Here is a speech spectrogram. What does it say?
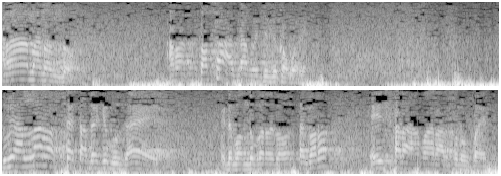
আরাম আনন্দ, আমার তত আজাব হইতেছে কবরে। তুমি আল্লাহর রাস্তায় তাদেরকে বুঝায়। এটা বন্ধ করার ব্যবস্থা করো। এই ছাড়া আমার আর কোন উপায় নেই।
